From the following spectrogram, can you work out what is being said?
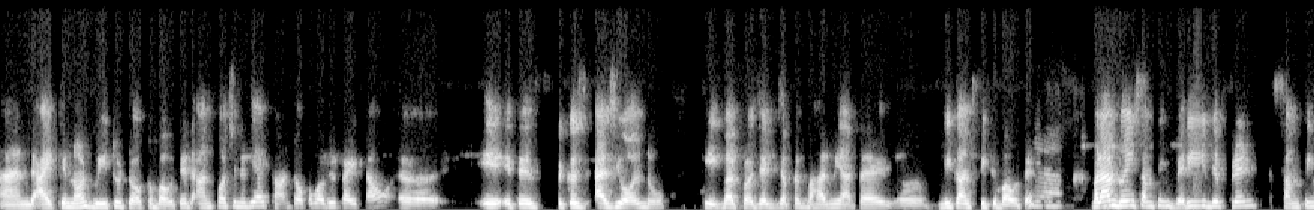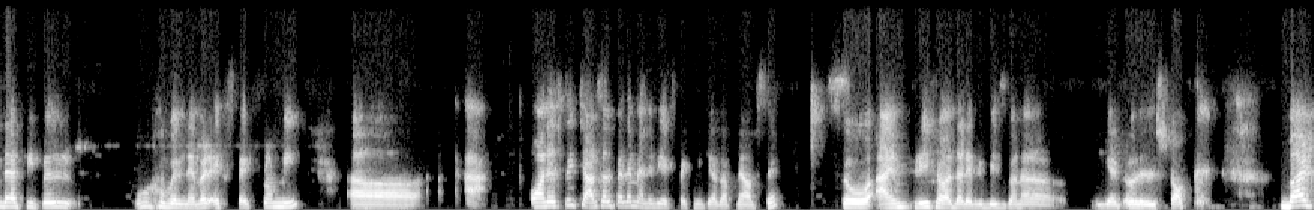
and i cannot wait to talk about it unfortunately i can't talk about it right now uh, it is because as you all know एक बार प्रोजेक्ट जब तक बाहर नहीं आता है we can speak about it but I am doing something very different something that people will never expect from me honestly चार साल पहले मैंने भी एक्सपेक्ट नहीं किया था अपने आप से so I am pretty sure that everybody is gonna get a little shock. But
